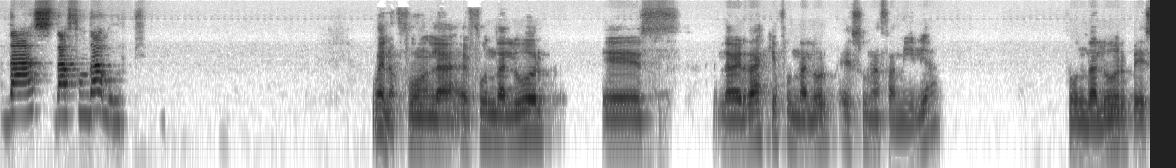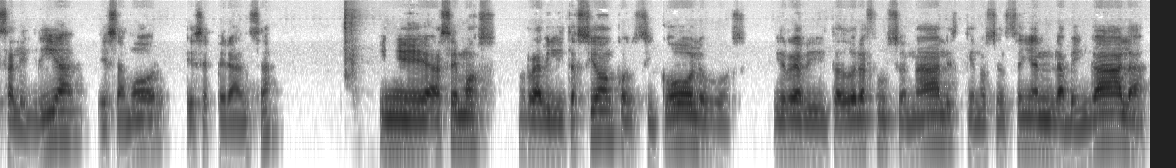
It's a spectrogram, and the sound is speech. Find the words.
das, da Fundalurp. Bueno, Fundalurp es, la verdad es que Fundalurp es una familia. Fundalurp es alegría, es amor, es esperanza. Y hacemos rehabilitación con psicólogos y rehabilitadoras funcionales que nos enseñan la bengala,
